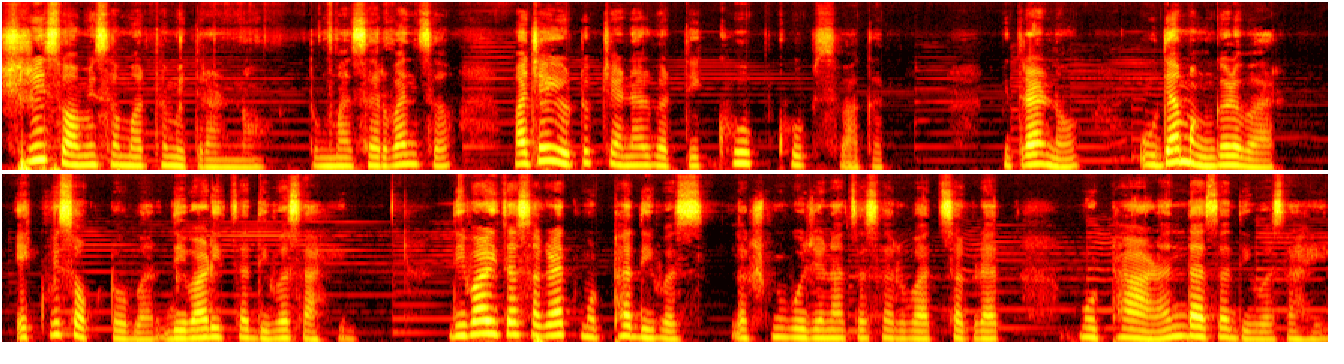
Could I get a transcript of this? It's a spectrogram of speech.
श्री स्वामी समर्थ मित्रांनो तुम्हा सर्वांचं माझ्या यूट्यूब चॅनलवरती खूप खूप स्वागत. मित्रांनो उद्या मंगळवार एकवीस ऑक्टोबर दिवाळीचा दिवस आहे. दिवाळीचा सगळ्यात मोठा दिवस लक्ष्मीपूजनाचा सर्वात सगळ्यात मोठा आनंदाचा दिवस आहे.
